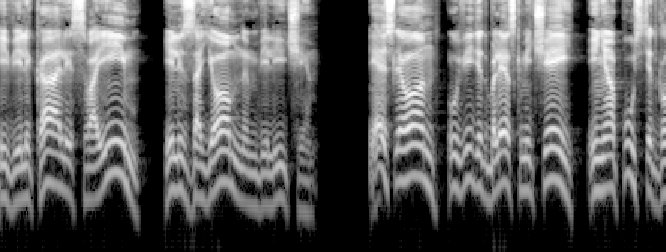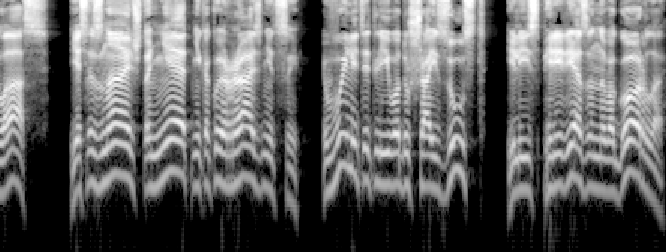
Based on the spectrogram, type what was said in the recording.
и велика ли своим или заемным величием? Если он увидит блеск мечей и не опустит глаз, если знает, что нет никакой разницы, вылетит ли его душа из уст или из перерезанного горла,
